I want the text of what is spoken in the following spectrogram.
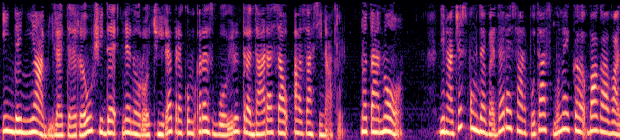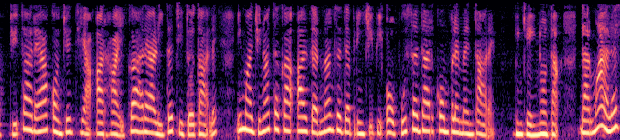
indeniabile de rău și de nenorocire, precum războiul, trădarea sau asasinatul. Nota 9 din acest punct de vedere, s-ar putea spune că Bhagavad Gita rea concepția arhaică a realității totale, imaginată ca alternanță de principii opuse, dar complementare. Închei nota, dar mai ales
